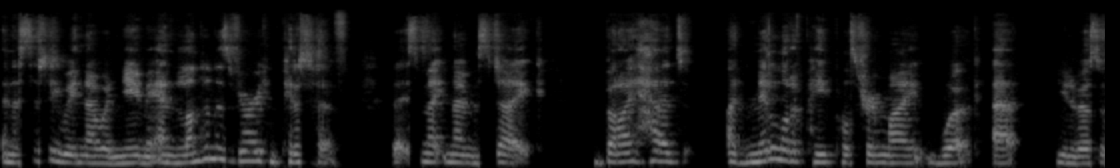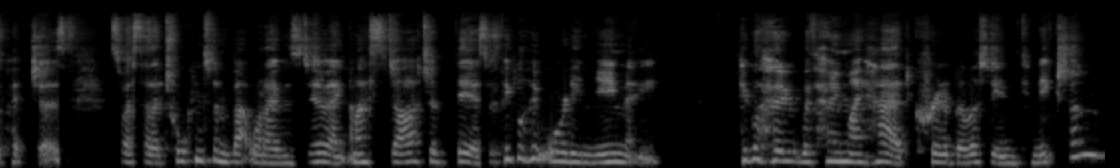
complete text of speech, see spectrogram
in a city where no one knew me. And London is very competitive. Let's make no mistake. But I had I'd met a lot of people through my work at Universal Pictures. So I started talking to them about what I was doing and I started there. So people who already knew me, people who with whom I had credibility and connection,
